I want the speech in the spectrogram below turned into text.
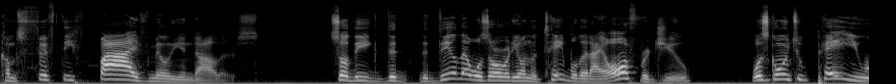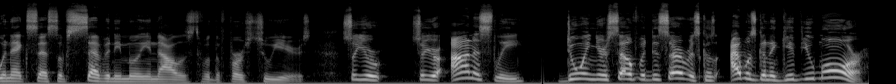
comes $55 million. So the, the, the deal that was already on the table that I offered you was going to pay you in excess of $70 million for the first two years. So you're so you're honestly doing yourself a disservice because I was gonna give you more.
